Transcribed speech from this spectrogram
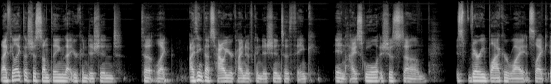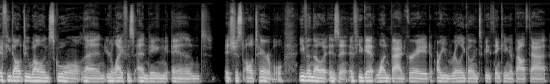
And I feel like that's just something that you're conditioned to like. I think that's how you're kind of conditioned to think in high school. It's just um, it's very black or white. It's like if you don't do well in school, then your life is ending and it's just all terrible, even though it isn't. If you get one bad grade, are you really going to be thinking about that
